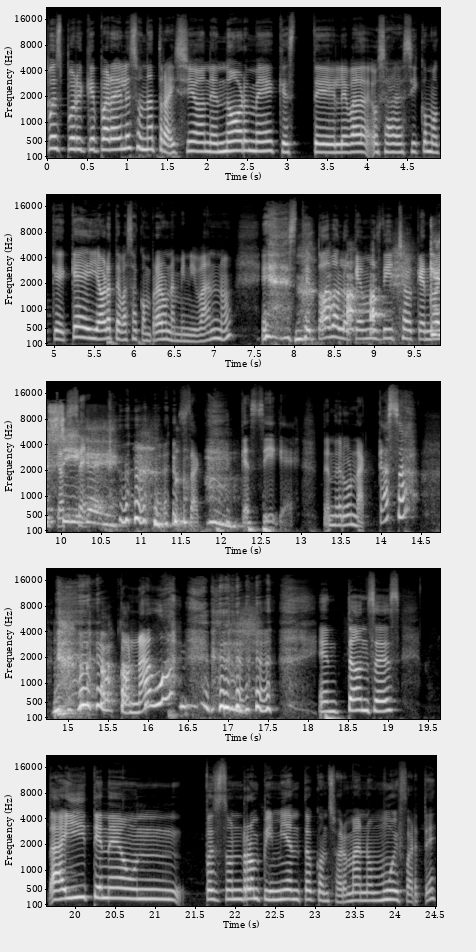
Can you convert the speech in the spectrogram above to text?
Pues porque para él es una traición enorme que este, le va, o sea, así como que, ¿qué? Y ahora te vas a comprar una minivan, ¿no? Este, todo lo que hemos dicho que no hay que sigue? hacer. Exacto. ¿Qué sigue? ¿Tener una casa? ¿Con agua? Entonces, ahí tiene un pues un rompimiento con su hermano muy fuerte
